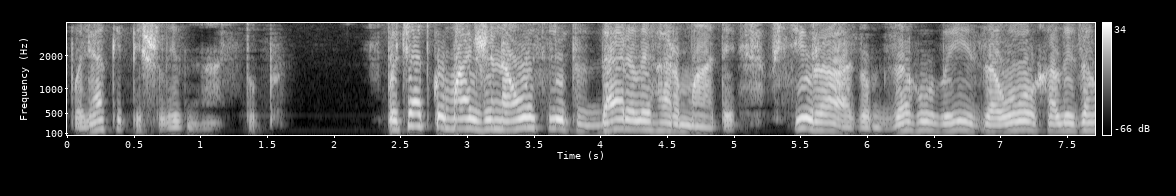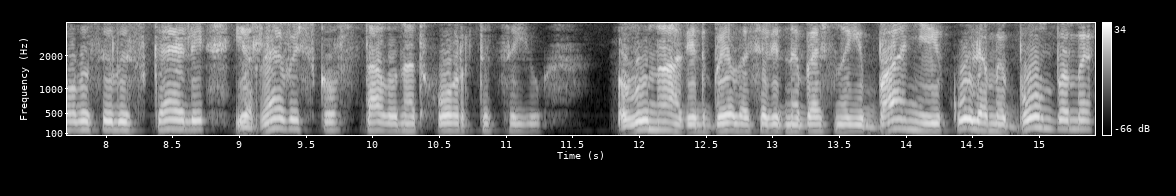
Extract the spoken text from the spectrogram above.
поляки пішли в наступ. Спочатку майже наосліп вдарили гармати, всі разом загули, заохали, заголосили скелі, і ревисько встало над Хортицею. Луна відбилася від небесної бані і кулями бомбами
